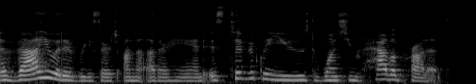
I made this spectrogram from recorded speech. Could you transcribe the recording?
Evaluative research, on the other hand, is typically used once you have a product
